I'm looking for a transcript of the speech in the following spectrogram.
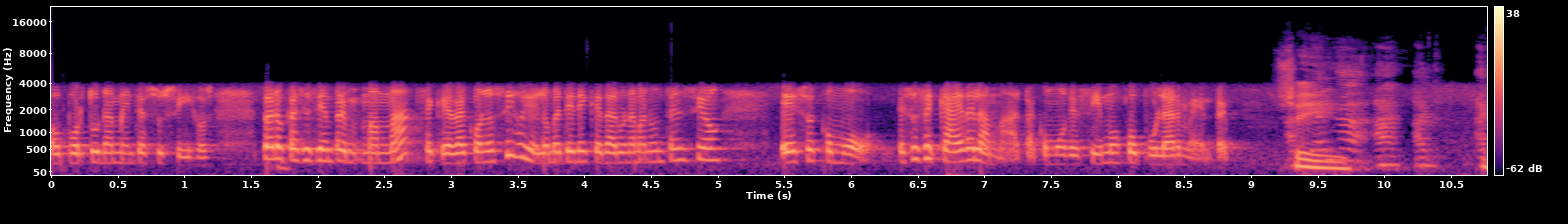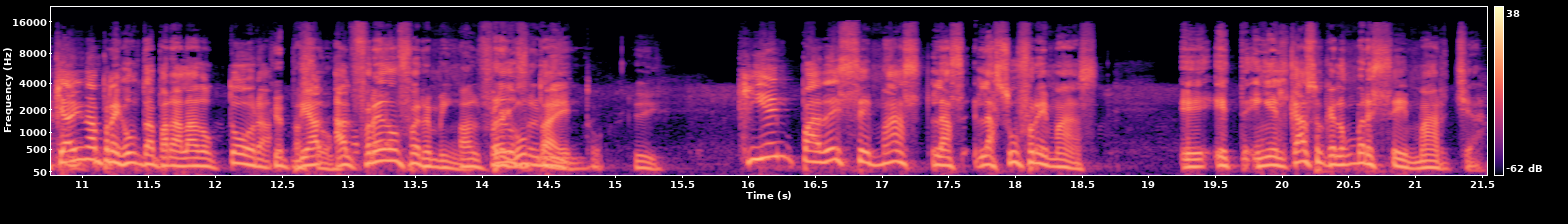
oportunamente a sus hijos. Pero casi siempre mamá se queda con los hijos y el hombre tiene que dar una manutención. Eso es como, eso se cae de la mata, como decimos popularmente. Sí. Aquí hay una pregunta para la doctora. De Alfredo Fermín. Alfredo Pregunta Fermín. esto. Sí. ¿Quién padece más, las, la sufre más? Eh, este, en el caso que el hombre se marcha,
